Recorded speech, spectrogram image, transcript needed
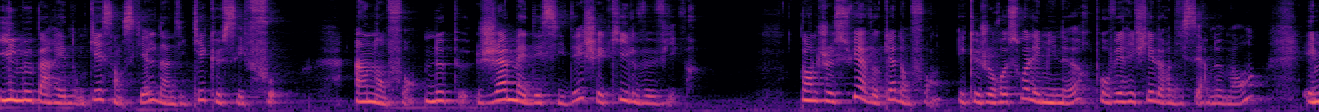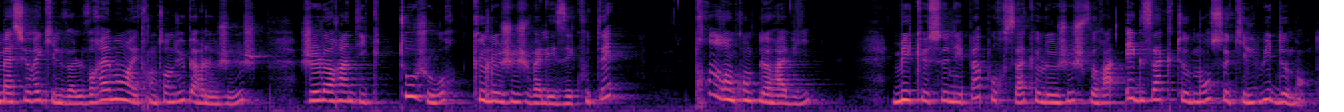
Il me paraît donc essentiel d'indiquer que c'est faux. Un enfant ne peut jamais décider chez qui il veut vivre. Quand je suis avocat d'enfants et que je reçois les mineurs pour vérifier leur discernement et m'assurer qu'ils veulent vraiment être entendus par le juge, je leur indique toujours que le juge va les écouter prendre en compte leur avis, mais que ce n'est pas pour ça que le juge fera exactement ce qu'il lui demande.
